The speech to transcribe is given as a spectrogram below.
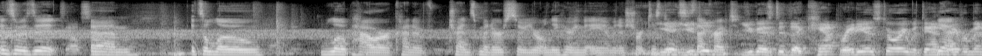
and so is it? Um, it's a low low power kind of transmitter, so you're only hearing the AM in a short distance. Yeah, you Is that did. correct? You guys did the camp radio story with Dan Yeah. Braverman.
